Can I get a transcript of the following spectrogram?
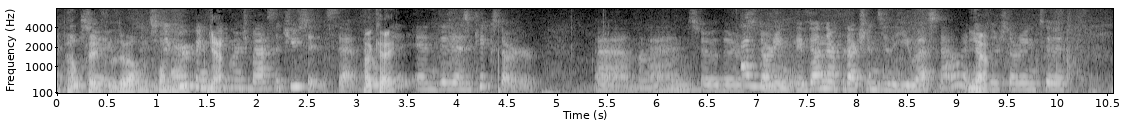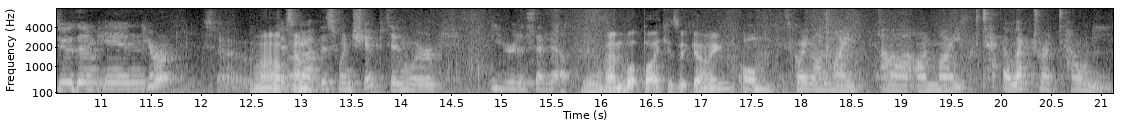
Helped think pay so. for the development It's a somehow. group in Yeah. Cambridge, Massachusetts that built Okay. it and did it as a Kickstarter. Um, and so they're starting. They've done their productions in the U.S. now, and Yeah. now they're starting to do them in Europe. So Wow, we just got this one shipped, and we're eager to set it up. And what bike is it going on? It's going on my uh, on my t- Electra Townie.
